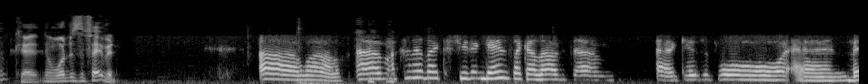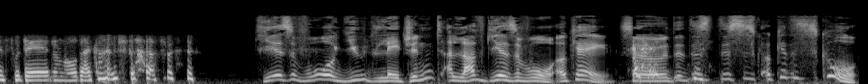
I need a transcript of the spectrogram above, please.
Okay, now what is the favorite? Oh wow! Um, I kind of like shooting games. Like I loved um, uh, Gears of War and Left 4 Dead and all that kind of stuff. Gears of War, you legend. I love Gears of War. Okay, so th- this this is okay. This is cool.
